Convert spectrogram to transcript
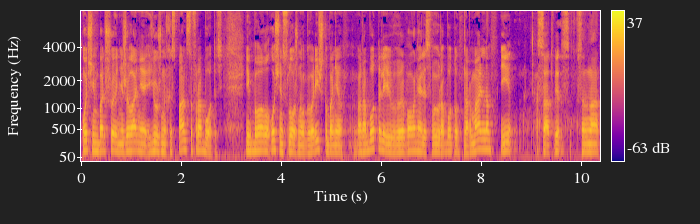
очень большое нежелание южных испанцев работать. Их бывало очень сложно уговорить, чтобы они работали и выполняли свою работу нормально и, соответственно,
